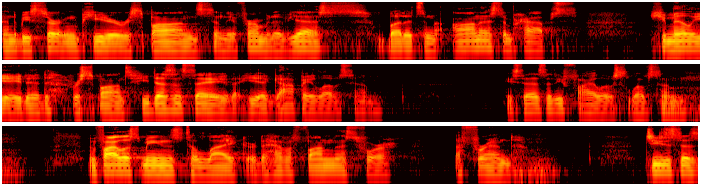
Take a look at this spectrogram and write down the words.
And to be certain, Peter responds in the affirmative, yes, but it's an honest and perhaps humiliated response. He doesn't say that he agape loves him, he says that he philos loves him. And philos means to like or to have a fondness for a friend. Jesus says,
